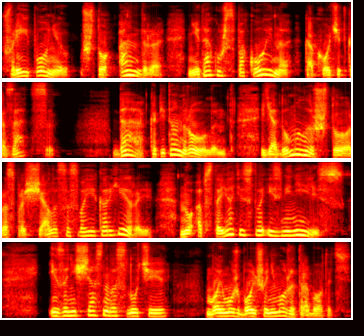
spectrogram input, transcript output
Фрей понял, что Андра не так уж спокойна, как хочет казаться. «Да, капитан Роуленд, я думала, что распрощалась со своей карьерой, но обстоятельства изменились. Из-за несчастного случая мой муж больше не может работать.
